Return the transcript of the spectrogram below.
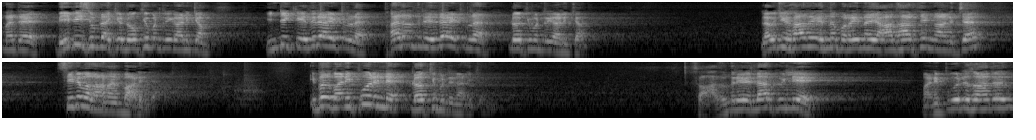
മറ്റേ ബി ബി സി ഉണ്ടാക്കിയ ഡോക്യുമെന്ററി കാണിക്കാം. ഇന്ത്യയ്ക്ക് എതിരായിട്ടുള്ള ഭാരതത്തിന് എതിരായിട്ടുള്ള ഡോക്യുമെന്ററി കാണിക്കാം. ലവ് ജിഹാദ് എന്ന് പറയുന്ന യാഥാർത്ഥ്യം കാണിച്ച് സിനിമ കാണാൻ പാടില്ല. ഇപ്പൊ മണിപ്പൂരിന്റെ ഡോക്യുമെന്ററി കാണിക്കുന്നു. സ്വാതന്ത്ര്യം എല്ലാവർക്കും ഇല്ലേ? മണിപ്പൂരിന്റെ സ്വാതന്ത്ര്യം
